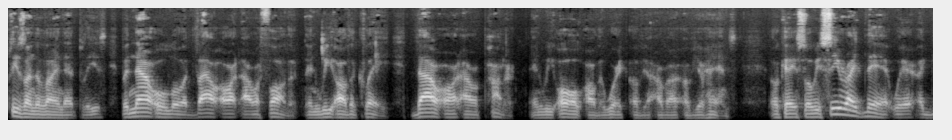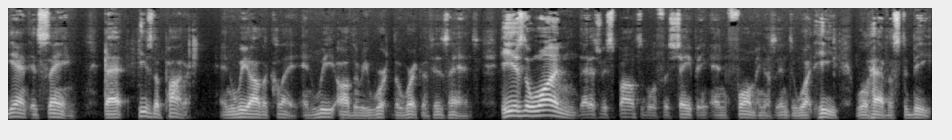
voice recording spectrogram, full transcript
Please underline that, please. But now, O Lord, thou art our Father, and we are the clay. Thou art our potter, and we all are the work of your, of, our, of your hands. Okay, so we see right there where, again, it's saying that he's the potter and we are the clay, and we are the rework, the work of his hands. He is the one that is responsible for shaping and forming us into what he will have us to be.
